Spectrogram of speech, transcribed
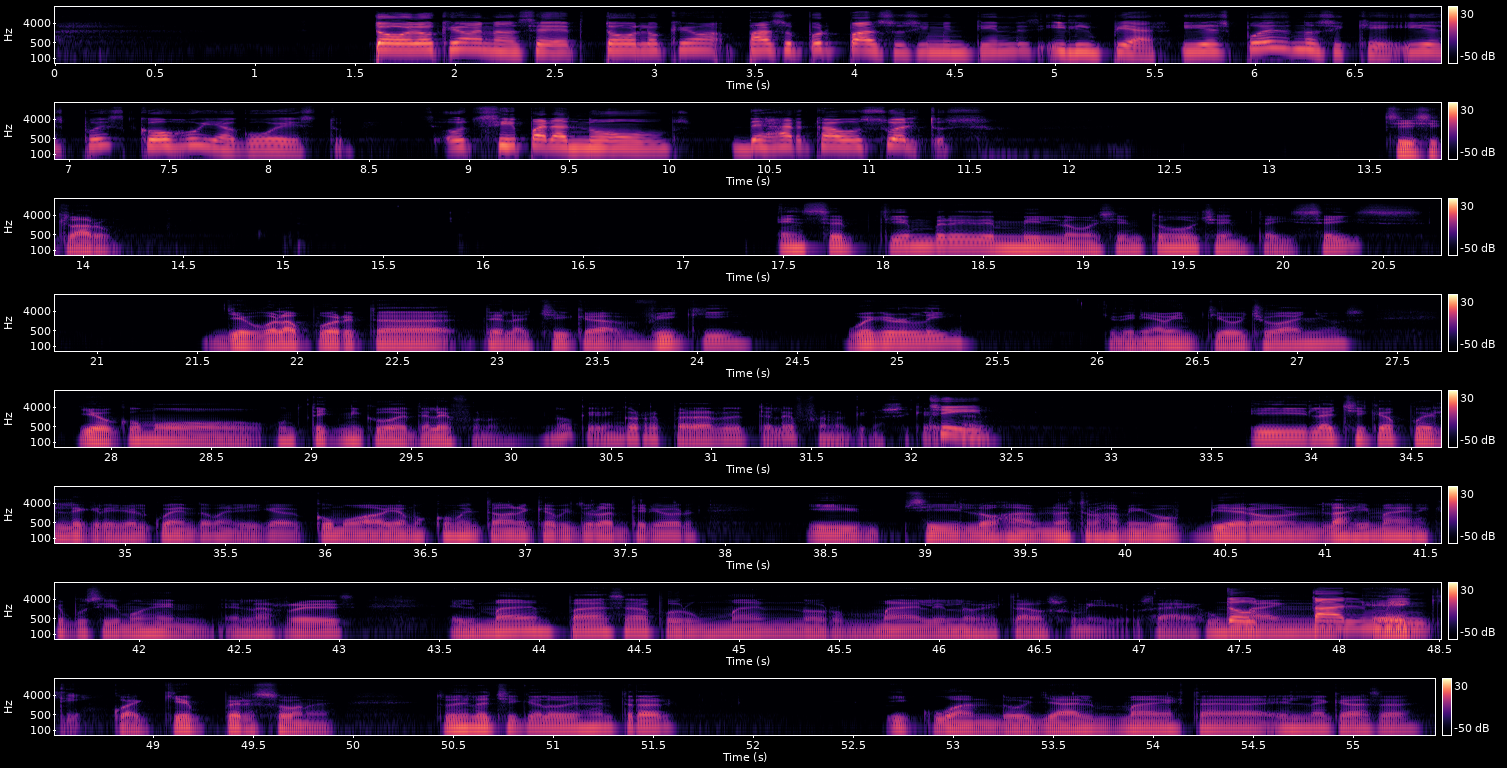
todo lo que van a hacer, todo lo que va, paso por paso, si me entiendes, y limpiar. Y después no sé qué. Y después cojo y hago esto. O- sí, para no dejar cabos sueltos. Sí, sí, claro. En septiembre de 1986 llegó a la puerta de la chica Vicky Wegerly, que tenía 28 años. Llegó como un técnico de teléfono, ¿no? Que vengo a reparar el teléfono, que no sé qué. Sí. tal. Y la chica pues le creyó el cuento, marica, como habíamos comentado en el capítulo anterior. Y si los, nuestros amigos vieron las imágenes que pusimos en, en las redes, el man pasa por un man normal en los Estados Unidos. O sea, es un man Totalmente. X, cualquier persona. Entonces la chica lo deja entrar y cuando ya el man está en la casa,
